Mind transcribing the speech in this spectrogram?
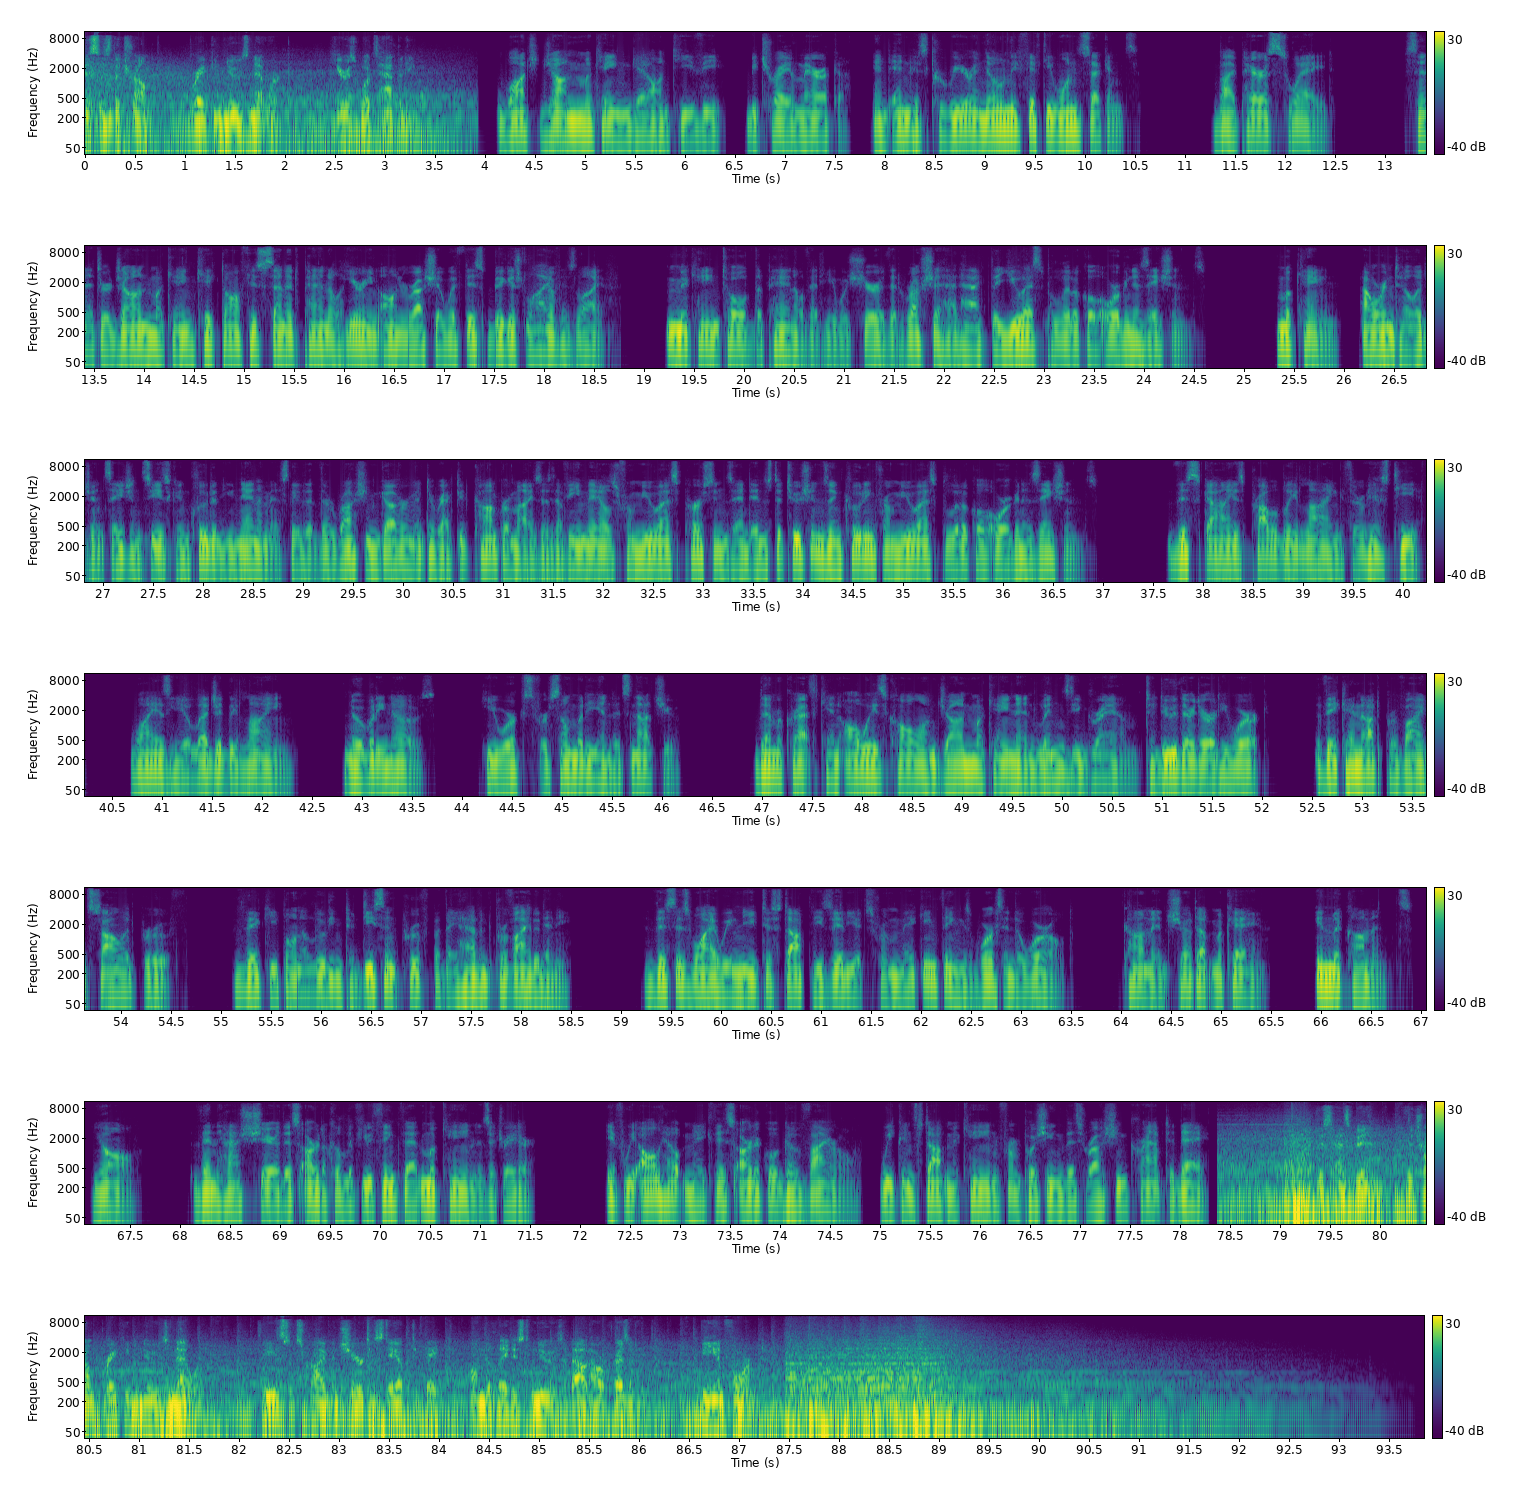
This is the Trump Breaking News Network. Here's what's happening. Watch John McCain get on TV, betray America, and end his career in only 51 seconds. By Paris Swade. Senator John McCain kicked off his Senate panel hearing on Russia with this biggest lie of his life. McCain told the panel that he was sure that Russia had hacked the U.S. political organizations. McCain, our intelligence agencies concluded unanimously that the Russian government directed compromises of emails from U.S. persons and institutions including from U.S. political organizations. This guy is probably lying through his teeth. Why is he allegedly lying? Nobody knows. He works for somebody and it's not you. Democrats can always call on John McCain and Lindsey Graham to do their dirty work. They cannot provide solid proof. They keep on alluding to decent proof but they haven't provided any. This is why we need to stop these idiots from making things worse in the world. Comment shut up McCain. In the comments, y'all. Then hash share this article if you think that McCain is a traitor. If we all help make this article go viral, we can stop McCain from pushing this Russian crap today. This has been the Trump Breaking News Network. Please subscribe and share to stay up to date on the latest news about our president. Be informed.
